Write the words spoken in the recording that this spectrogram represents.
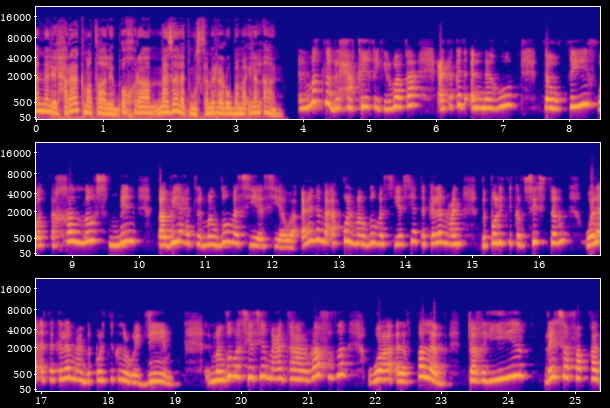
أن للحراك مطالب أخرى ما زالت مستمرة ربما إلى الآن؟ المطلب الحقيقي في الواقع أعتقد أنه توقيف والتخلص من طبيعة المنظومة السياسية. وعندما أقول منظومة سياسية أتكلم عن the political system ولا أتكلم عن the political regime. المنظومة السياسية معناتها رفض وطلب تغيير ليس فقط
